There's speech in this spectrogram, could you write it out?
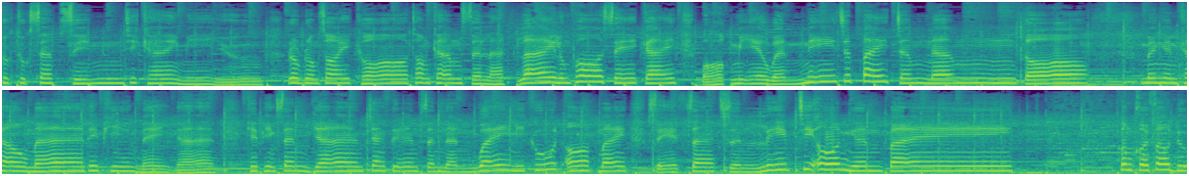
ทุกๆทรัพย์สินที่เคยมีอยู่ รวบรวมสร้อยคอทองคำสลักลายหลวงพ่อเสไกบอกเมียวันนี้จะไปจำนำต่อ เมื่อเงินเข้ามาได้เพียงไม่นานแค่เพียงสัญญาณแจ้งเตือนสนั่นไว้มีคูดออกไหม เศษซากสลิปที่โอนเงินไป ต้องคอยเฝ้าดู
